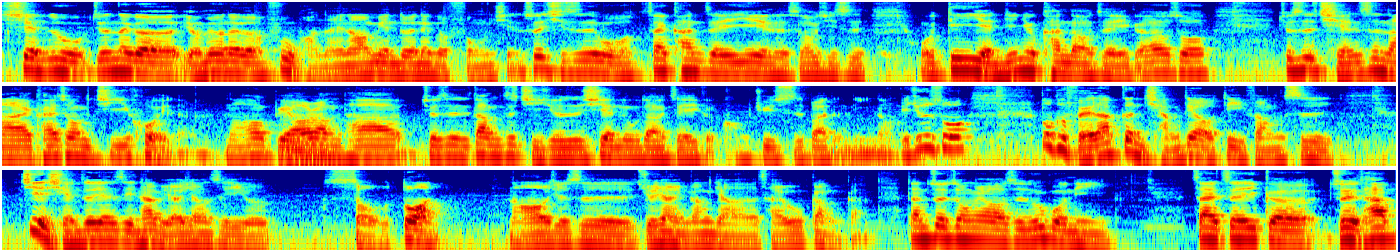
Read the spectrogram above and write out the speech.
陷入就是那个有没有那个付款呢？然后面对那个风险，所以其实我在看这一页的时候，其实我第一眼睛就看到这一个，他就说就是钱是拿来开创机会的，然后不要让他就是让自己就是陷入到这一个恐惧失败的泥淖。也就是说，洛克菲勒他更强调的地方是借钱这件事情，它比较像是一个手段，然后就是就像你刚刚讲的财务杠杆，但最重要的是，如果你在这一个，所以他。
